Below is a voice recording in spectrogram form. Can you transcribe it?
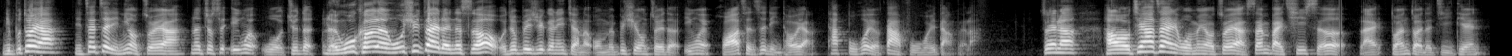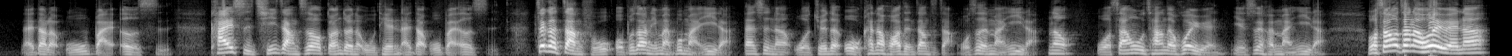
你不对啊，你在这里你有追啊，那就是因为我觉得忍无可忍，无需再忍的时候，我就必须跟你讲了，我们必须用追的，因为华城是领头羊，它不会有大幅回档的啦。所以呢，好加在我们有追啊，三百七十二，来短短的几天来到了五百二十，开始起涨之后，短短的五天来到五百二十，这个涨幅我不知道你满不满意啦，但是呢，我觉得我、看到华晨这样子涨，我是很满意啦。那我商务舱的会员也是很满意的。我商务舱的会员呢，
